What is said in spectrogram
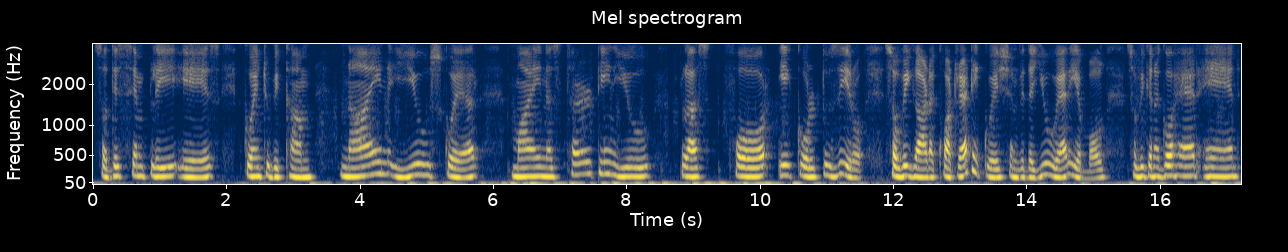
So this simply is going to become 9u square minus 13u plus 4 equal to 0. So we got a quadratic equation with the u variable. So we're going to go ahead and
